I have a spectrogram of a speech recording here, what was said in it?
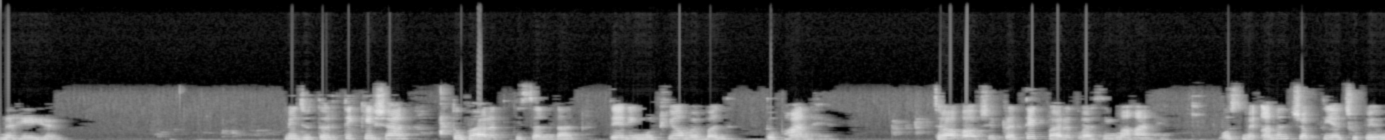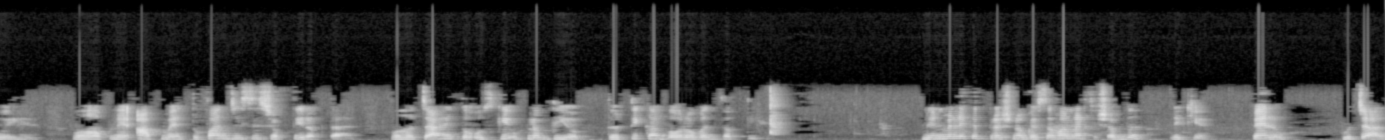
नहीं है। बीजू, धरती की शान, तू भारत की संतान, तेरी मुठियों में बंद तूफ़ान है। आवश्यक, प्रत्येक भारतवासी महान है। उसमें अनंत शक्तियाँ छुपी हुई हैं। वह अपने आप में तूफ़ान जैसी शक्ति रखता है। वह चाहे तो उसकी उपलब्धियों, धरती का गौरव बन सकती है। નિમ્નલિખિત પ્રશ્નો કે સમાનાર્થી શબ્દ લખીએ પહેલું ભૂચાલ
